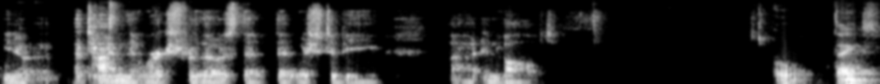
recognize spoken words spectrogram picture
you know a time that works for those that that wish to be uh, involved. Cool, thanks.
